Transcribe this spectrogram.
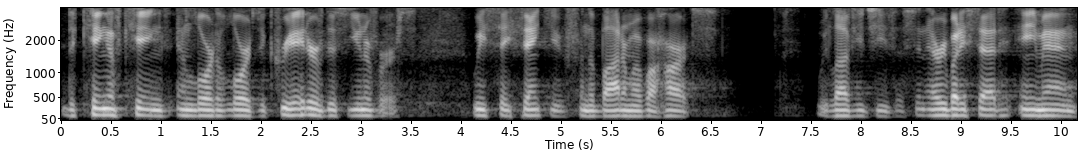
the King of Kings and Lord of Lords, the creator of this universe. We say thank you from the bottom of our hearts. We love you, Jesus. And everybody said, Amen.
